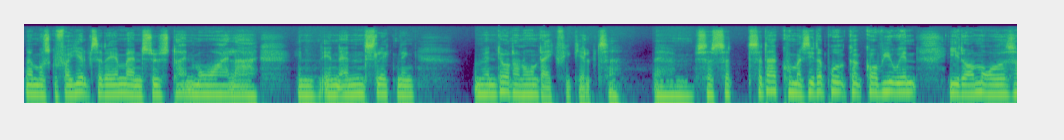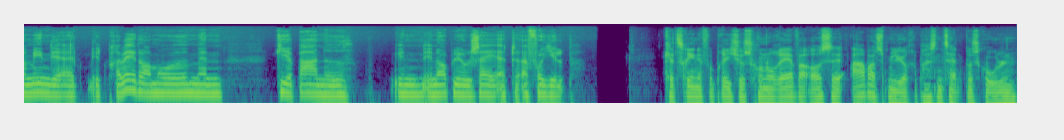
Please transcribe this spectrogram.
man måske får hjælp til derhjemme af en søster, en mor eller en, en anden slægtning. Men det var der nogen, der ikke fik hjælp til. Øh, så, så, så der kunne man sige, der går vi jo ind i et område, som egentlig er et, et privat område, men giver barnet en, en oplevelse af at, at få hjælp. Katrine Fabricius Honoré var også arbejdsmiljørepræsentant på skolen.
